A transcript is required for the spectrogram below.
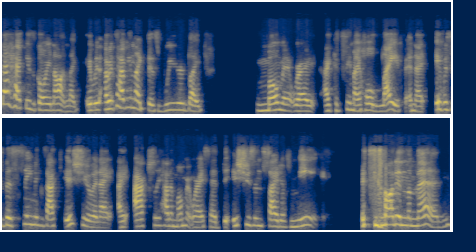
the heck is going on? Like it was I was having like this weird like moment where I, I could see my whole life and I it was the same exact issue. And I, I actually had a moment where I said, the issue's inside of me. It's not in the men.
